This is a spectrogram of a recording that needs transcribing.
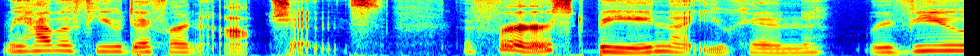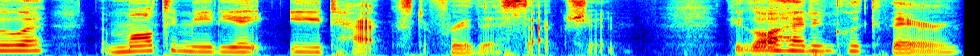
We have a few different options. The first being that you can review the multimedia e-text for this section. If you go ahead and click there,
